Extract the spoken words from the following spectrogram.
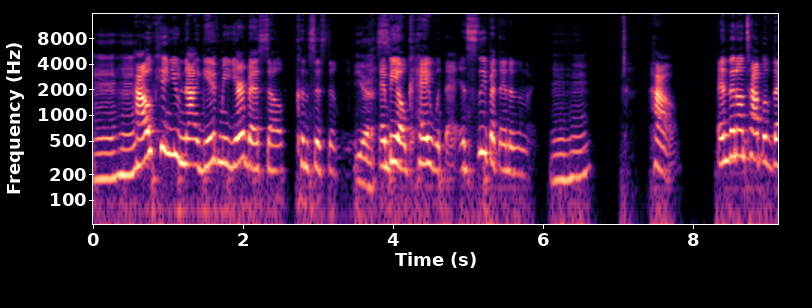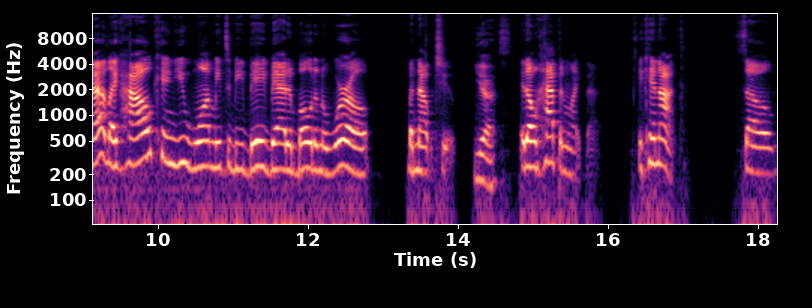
Mm-hmm. How can you not give me your best self consistently Yes. and be okay with that and sleep at the end of the night? Mm-hmm. How? And then on top of that, like, how can you want me to be big, bad, and bold in the world, but not with you? Yes. It don't happen like that. It cannot. So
